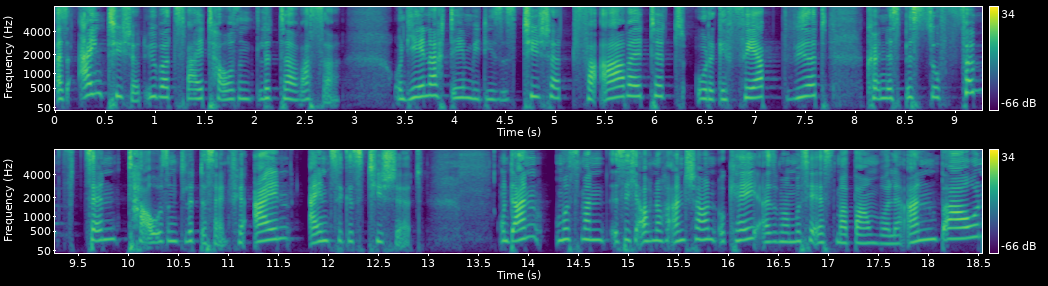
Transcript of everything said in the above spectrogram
also ein T-Shirt über 2000 Liter Wasser. Und je nachdem, wie dieses T-Shirt verarbeitet oder gefärbt wird, können es bis zu 15.000 Liter sein für ein einziges T-Shirt. Und dann muss man sich auch noch anschauen, okay, also man muss ja erstmal Baumwolle anbauen,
